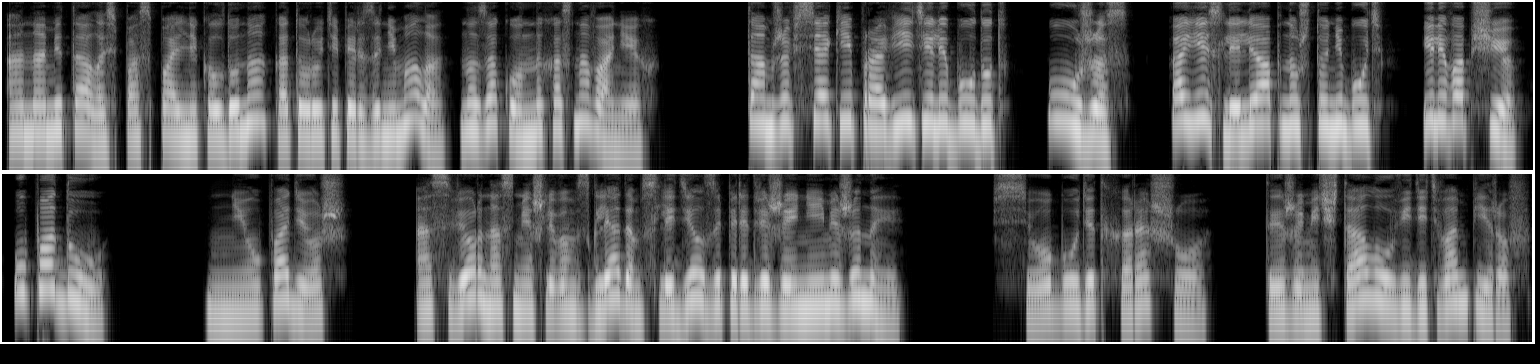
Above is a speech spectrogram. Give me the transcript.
Она металась по спальне колдуна, которую теперь занимала на законных основаниях. Там же всякие правители будут. Ужас! А если ляпну что-нибудь? Или вообще упаду?» «Не упадешь». А свер насмешливым взглядом следил за передвижениями жены. «Все будет хорошо. Ты же мечтала увидеть вампиров».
